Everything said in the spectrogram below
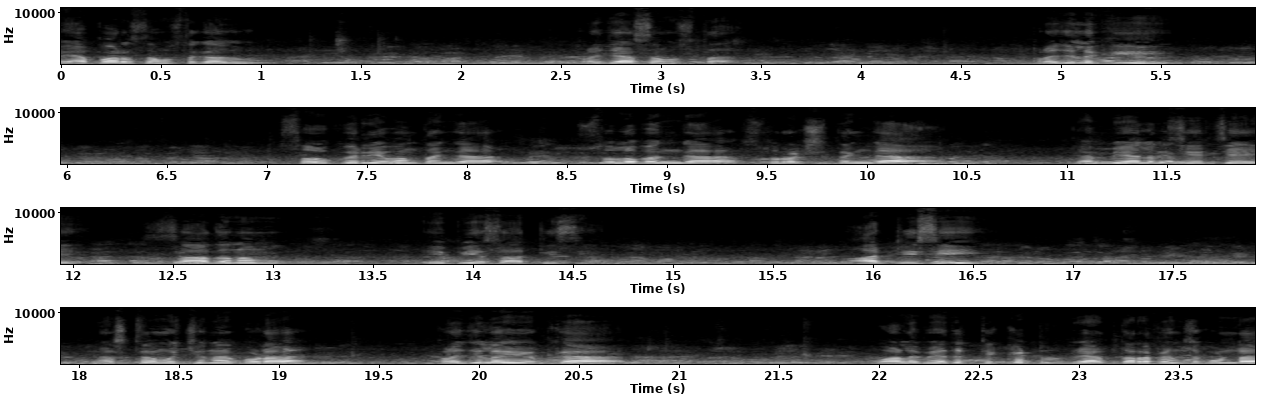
వ్యాపార సంస్థ కాదు ప్రజా సంస్థ. ప్రజలకి సౌకర్యవంతంగా సులభంగా సురక్షితంగా గమ్యాలకు చేర్చే సాధనం ఏపీఎస్ ఆర్టీసీ ఆర్టీసీ నష్టం వచ్చినా కూడా ప్రజల యొక్క వాళ్ళ మీద టికెట్ ధర పెంచకుండా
